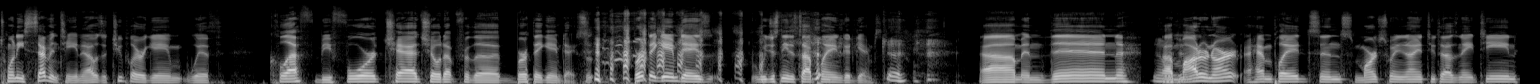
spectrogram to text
2017. That was a two-player game with Clef before Chad showed up for the birthday game day. So birthday game days, we just need to stop playing good games. Um, and then No, uh. Modern Art, I haven't played since March 29th, 2018.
